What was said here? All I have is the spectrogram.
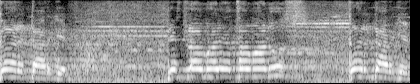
कर टार्गेट दिसला माळ्याचा माणूस कर टार्गेट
